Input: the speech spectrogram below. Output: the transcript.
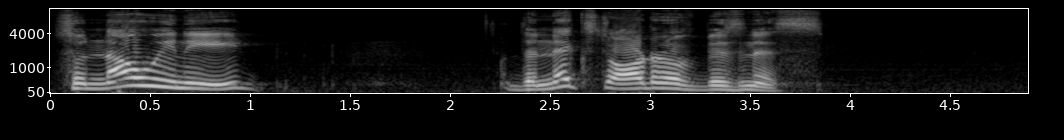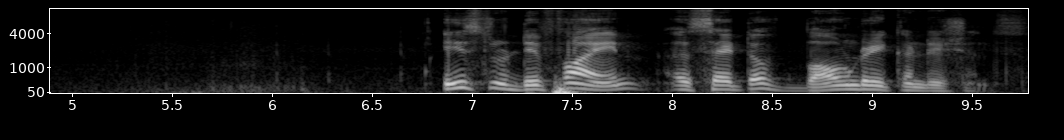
So, now we need the next order of business is to define a set of boundary conditions.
